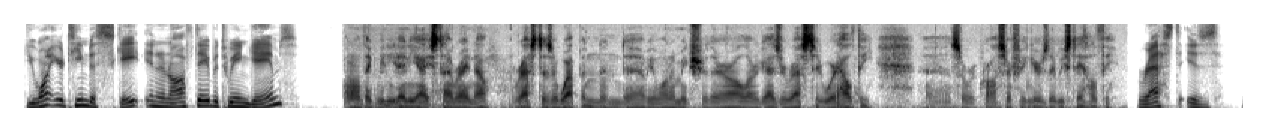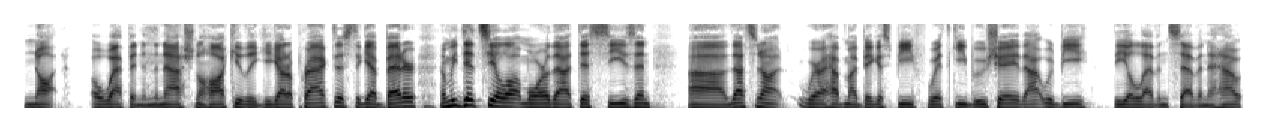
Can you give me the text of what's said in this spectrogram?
do you want your team to skate in an off day between games?" I don't think we need any ice time right now. Rest is a weapon, and uh, we want to make sure that all our guys are rested. We're healthy, uh, so we're cross our fingers that we stay healthy. rest is not a weapon in the National Hockey League. You got to practice to get better, and we did see a lot more of that this season. Uh, that's not where I have my biggest beef with Guy Boucher. That would be the 11-7 and how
